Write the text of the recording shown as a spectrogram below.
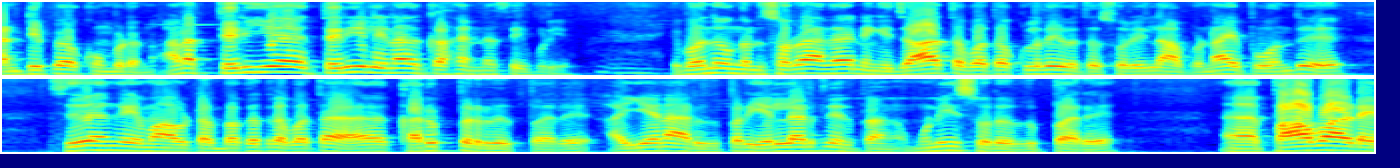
கண்டிப்பாக கும்பிடணும். ஆனால் தெரிய தெரியலைன்னா அதுக்காக என்ன செய்ய முடியும்? இப்போ வந்து உங்க சொல்கிறாங்க நீங்கள் ஜாதத்தை பார்த்தா குலதெய்வத்தை சொல்லிடலாம் அப்படின்னா இப்போ வந்து சிவகங்கை மாவட்டம் பக்கத்தில் பார்த்தா கருப்பர் இருப்பார் ஐயனார் இருப்பார் எல்லா இடத்துலையும் இருப்பாங்க. முனீஸ்வரர் இருப்பார் பாவாடை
